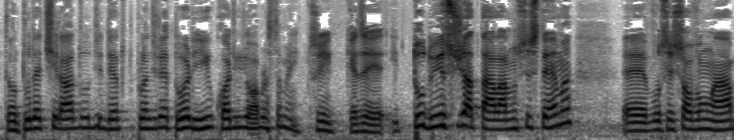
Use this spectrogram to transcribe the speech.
então tudo é tirado de dentro do plano diretor e o código de obras também. Sim, quer dizer, e tudo isso já está lá no sistema é, vocês só vão lá,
